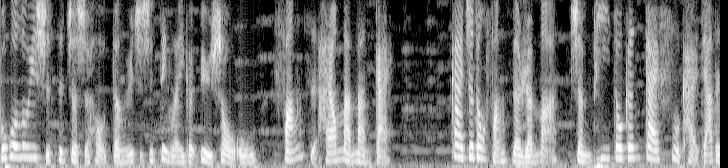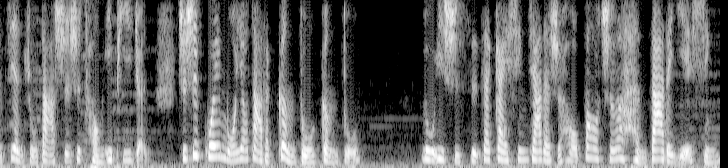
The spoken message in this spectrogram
不过，路易十四这时候等于只是定了一个预售屋，房子还要慢慢盖。盖这栋房子的人马，整批都跟盖富凯家的建筑大师是同一批人，只是规模要大的更多更多。路易十四在盖新家的时候，抱持了很大的野心。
